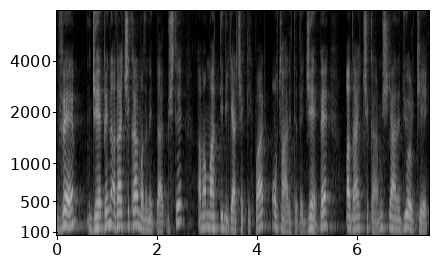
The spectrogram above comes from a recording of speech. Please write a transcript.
ve CHP'nin aday çıkarmadığını iddia etmişti. Ama maddi bir gerçeklik var. O tarihte de CHP aday çıkarmış. Yani diyor ki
